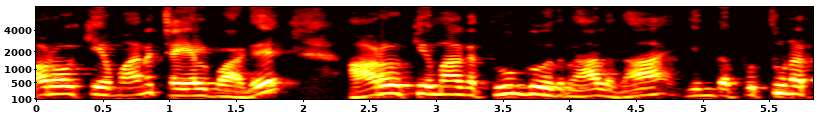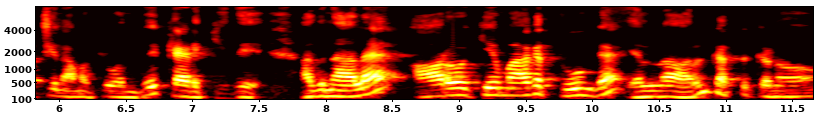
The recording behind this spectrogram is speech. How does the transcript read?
ஆரோக்கியமான செயல்பாடு ஆரோக்கியமாக தூங்குவதனால தான் இந்த புத்துணர்ச்சி நமக்கு வந்து கிடைக்குது. அதனால ஆரோக்கியமாக தூங்க எல்லாரும் கற்றுக்கணும்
